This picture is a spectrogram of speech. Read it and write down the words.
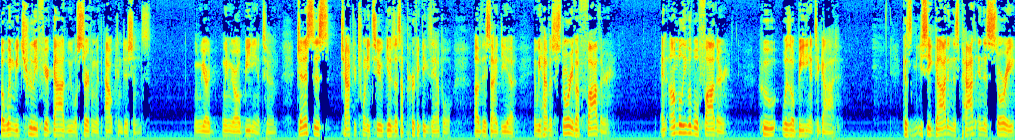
But when we truly fear God, we will serve Him without conditions when we are when we are obedient to him. Genesis chapter 22 gives us a perfect example of this idea. And we have a story of a father, an unbelievable father who was obedient to God. Because you see, God in this past in this story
